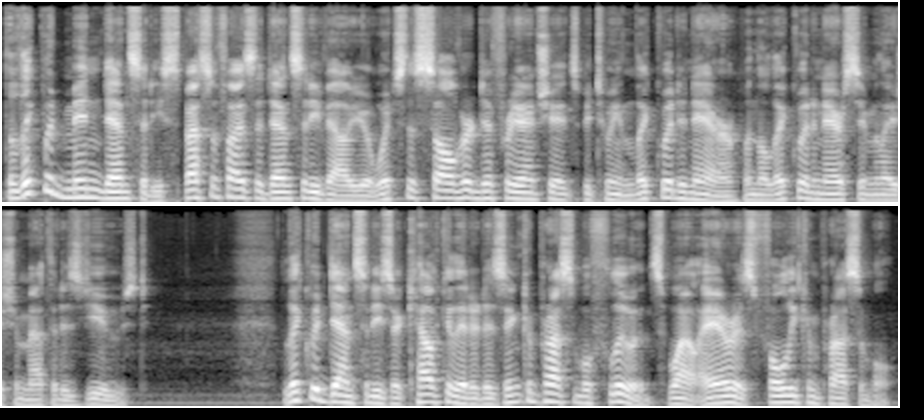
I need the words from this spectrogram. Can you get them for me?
The liquid min density specifies the density value at which the solver differentiates between liquid and air when the liquid and air simulation method is used. Liquid densities are calculated as incompressible fluids, while air is fully compressible.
